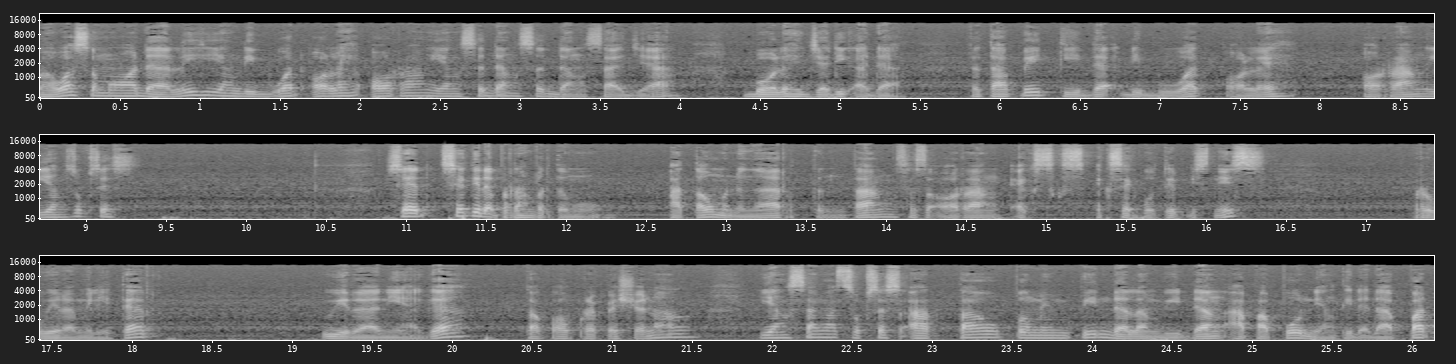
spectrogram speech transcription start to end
bahwa semua dalih yang dibuat oleh orang yang sedang-sedang saja boleh jadi ada, tetapi tidak dibuat oleh orang yang sukses. Saya, saya tidak pernah bertemu atau mendengar tentang seseorang eks, eksekutif bisnis, perwira militer, wira niaga, tokoh profesional yang sangat sukses atau pemimpin dalam bidang apa pun yang tidak dapat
